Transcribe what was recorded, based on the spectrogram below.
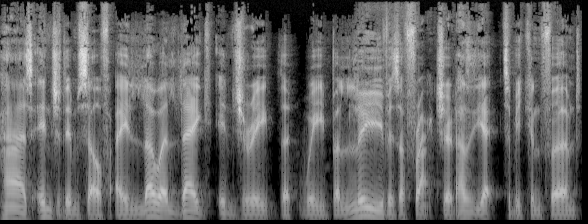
has injured himself a lower leg injury that we believe is a fracture. It hasn't yet to be confirmed.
